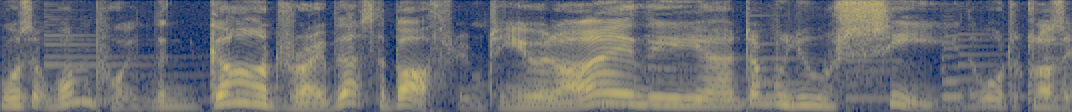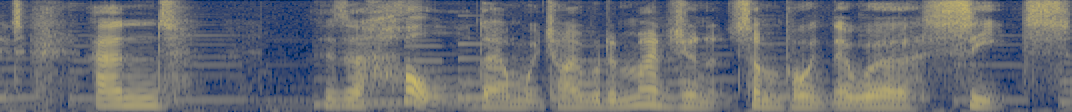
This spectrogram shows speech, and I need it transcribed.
was at one point the guardrobe. That's the bathroom to you and I, the uh, WC, the water closet. And there's a hole down which I would imagine at some point there were seats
